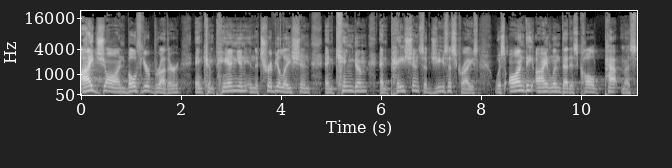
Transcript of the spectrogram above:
I, John, both your brother and companion in the tribulation and kingdom and patience of Jesus Christ, was on the island that is called Patmos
